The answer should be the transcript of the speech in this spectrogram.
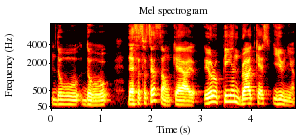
do, do, dessa associação, que é a European Broadcast Union.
